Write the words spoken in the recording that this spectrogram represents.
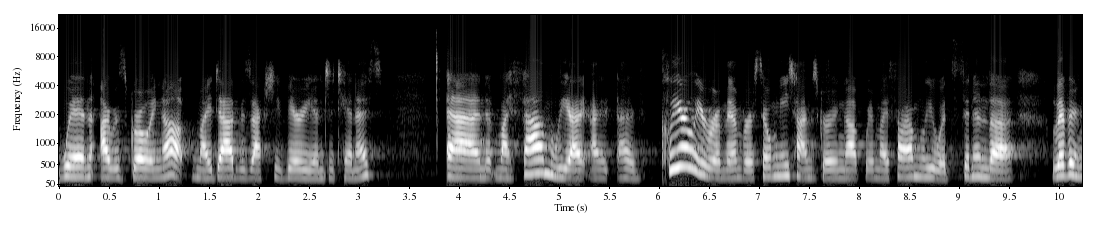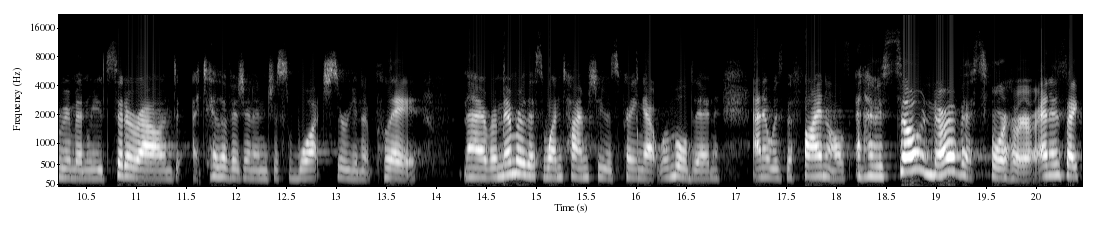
when I was growing up, my dad was actually very into tennis. And my family, I, I, I, clearly remember so many times growing up when my family would sit in the living room and we'd sit around a television and just watch Serena play. And I remember this one time she was playing at Wimbledon and it was the finals and I was so nervous for her. And it's like,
